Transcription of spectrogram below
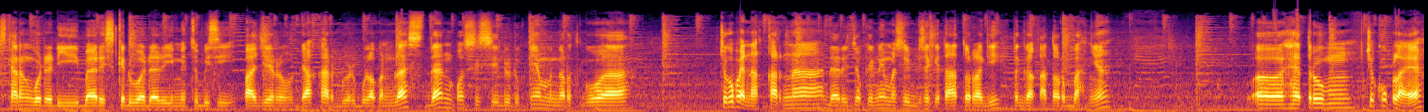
Sekarang gue udah di baris kedua dari Mitsubishi Pajero Dakar 2018 dan posisi duduknya menurut gue cukup enak karena dari jok ini masih bisa kita atur lagi tegak atau rebahnya uh, headroom cukup lah ya.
